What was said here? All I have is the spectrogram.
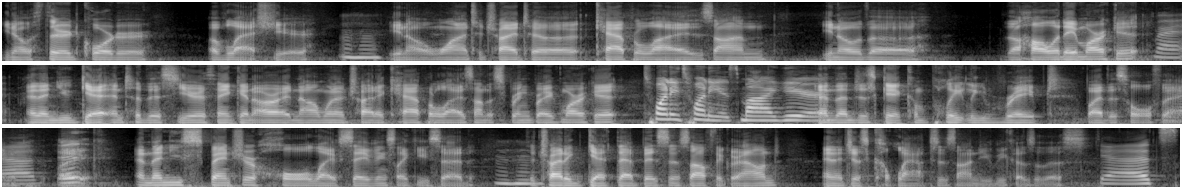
you know, third quarter of last year. Mm-hmm. You know, wanted to try to capitalize on, you know, the the holiday market. Right. And then you get into this year thinking, all right, now I'm going to try to capitalize on the spring break market, 2020 is my year. and then just get completely raped by this whole thing. Yeah, like, it- and then you spent your whole life savings, like you said, Mm-hmm. to try to get that business off the ground, and it just collapses on you because of this. yeah, it's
